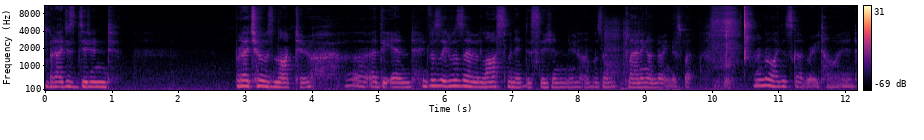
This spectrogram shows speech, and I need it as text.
But I just didn't. But I chose not to. Uh, at the end, it was it was a last minute decision. You know, I wasn't planning on doing this, but I don't know. I just got very tired.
